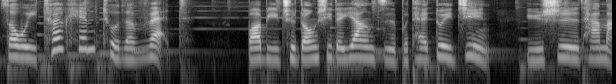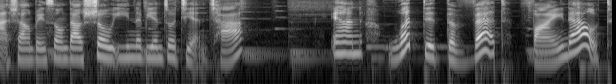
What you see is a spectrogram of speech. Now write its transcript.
so we took him to the vet. ，Bobby 吃东西的样子不太对劲，于是他马上被送到兽医那边做检查。And what did the vet find out?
